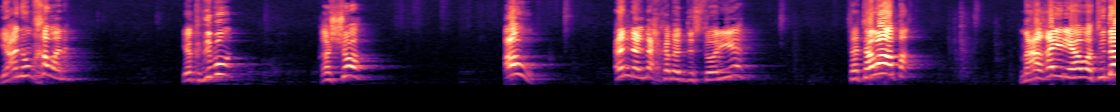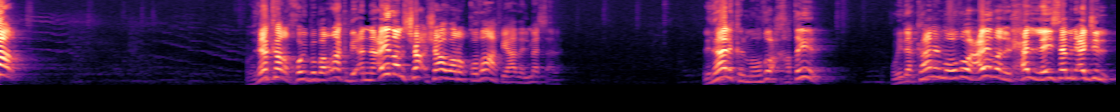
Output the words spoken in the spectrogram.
يا أنهم خونة. يكذبون غشوه. أو أن المحكمة الدستورية تتواطأ مع غيرها وتدار. وذكر أخوي ابو براك بأن أيضا شاور القضاة في هذه المسألة. لذلك الموضوع خطير. وإذا كان الموضوع أيضا الحل ليس من أجل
